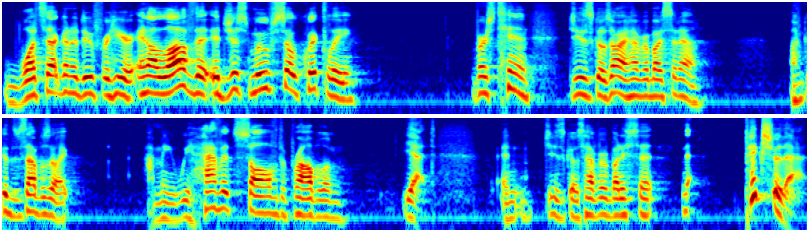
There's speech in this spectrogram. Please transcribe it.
What's that going to do for here? And I love that it just moves so quickly. Verse 10, Jesus goes, All right, have everybody sit down. I'm good. The disciples are like, I mean, we haven't solved the problem yet. And Jesus goes, Have everybody sit. Picture that.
